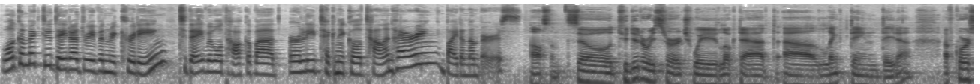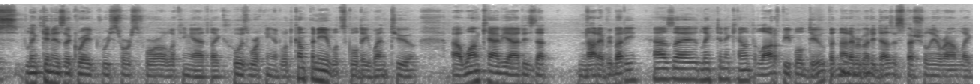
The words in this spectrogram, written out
Welcome back to Data Driven Recruiting. Today we will talk about early technical talent hiring by the numbers. Awesome. So, to do the research, we looked at uh, LinkedIn data. Of course, LinkedIn is a great resource for looking at like who is working at what company, what school they went to. Uh, one caveat is that not everybody has a LinkedIn account. A lot of people do, but not mm-hmm. everybody does, especially around like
